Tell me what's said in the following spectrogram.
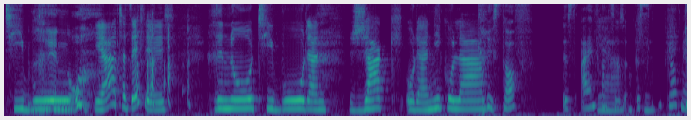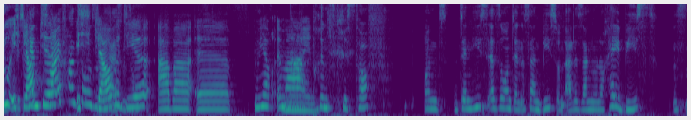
Thibaut. Renault. Ja, tatsächlich. Renault, Thibaut, dann Jacques oder Nicolas. Christoph ist ein Franzose. okay. Ist, glaub mir. Du, ich, glaube kenn dir, ich glaube dir, aber So. Wie auch immer, Nein. Prinz Christoph. Und dann hieß er so und dann ist er ein Biest und alle sagen nur noch, hey Biest. Das,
